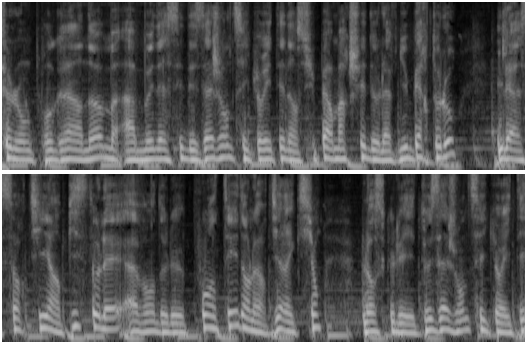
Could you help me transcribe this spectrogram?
Selon le progrès, un homme a menacé des agents de sécurité d'un supermarché de l'avenue Berthelot. Il a sorti un pistolet avant de le pointer dans leur direction. Lorsque les deux agents de sécurité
